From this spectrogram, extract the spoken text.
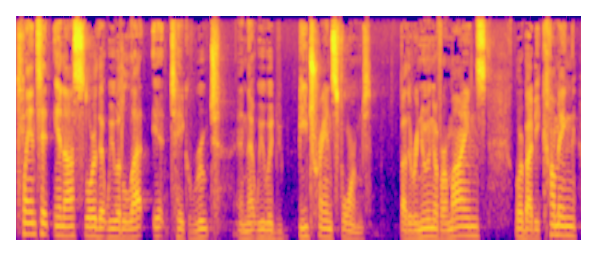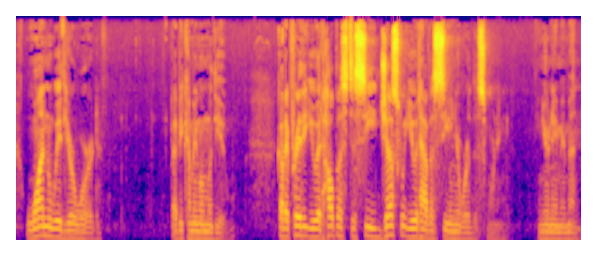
plant it in us, Lord, that we would let it take root and that we would be transformed by the renewing of our minds, Lord, by becoming one with your word, by becoming one with you. God, I pray that you would help us to see just what you would have us see in your word this morning. In your name, amen.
